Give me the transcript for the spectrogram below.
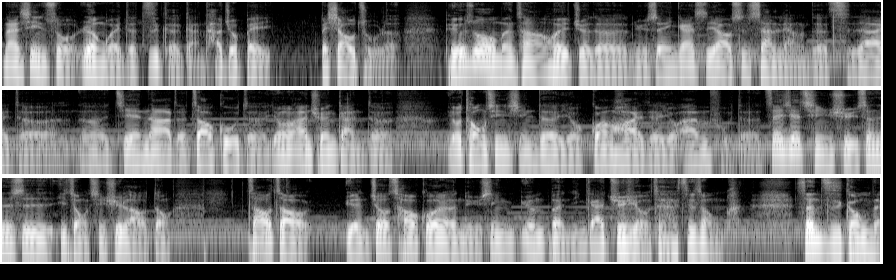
男性所认为的资格感，他就被被消除了。比如说，我们常常会觉得女生应该是要是善良的、慈爱的、呃接纳的、照顾的、拥有安全感的、有同情心的、有关怀的、有安抚的这些情绪，甚至是一种情绪劳动，早早远就超过了女性原本应该具有的这种 生殖功能。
